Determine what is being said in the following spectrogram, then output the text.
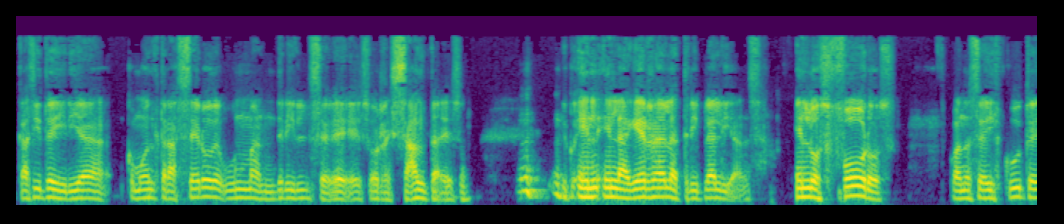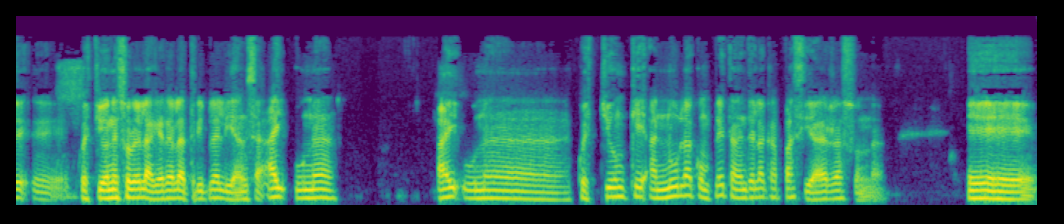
casi te diría como el trasero de un mandril se ve eso, resalta eso, en, en la guerra de la Triple Alianza. En los foros, cuando se discute eh, cuestiones sobre la guerra de la Triple Alianza, hay una, hay una cuestión que anula completamente la capacidad de razonar. Eh,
